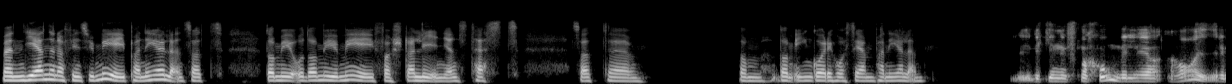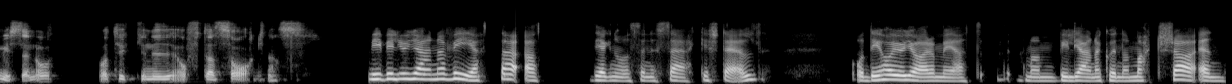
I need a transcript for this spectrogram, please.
Men generna finns ju med i panelen så att de är, och de är ju med i första linjens test. Så att eh, de, de ingår i HCM-panelen. Vilken information vill ni ha i remissen och vad tycker ni ofta saknas? Vi vill ju gärna veta att diagnosen är säkerställd. Och det har ju att göra med att man vill gärna kunna matcha en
